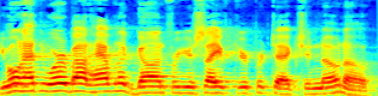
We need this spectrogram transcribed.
You won't have to worry about having a gun for your safety or protection. No, no.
